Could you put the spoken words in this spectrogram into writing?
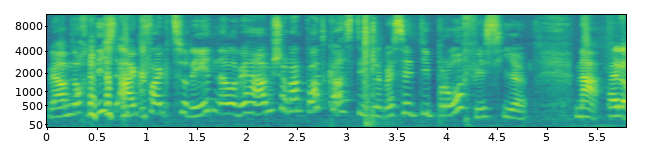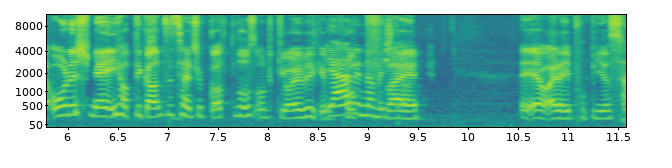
Wir haben noch nicht angefangen zu reden, aber wir haben schon einen Podcast-Titel. Wir sind die Profis hier. Na, Alter, ohne Schmäh, ich habe die ganze Zeit schon gottlos und gläubig im Ja, Kopf, erinnere mich weil... dran. Ja, Alter, ich probier's. Äh,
